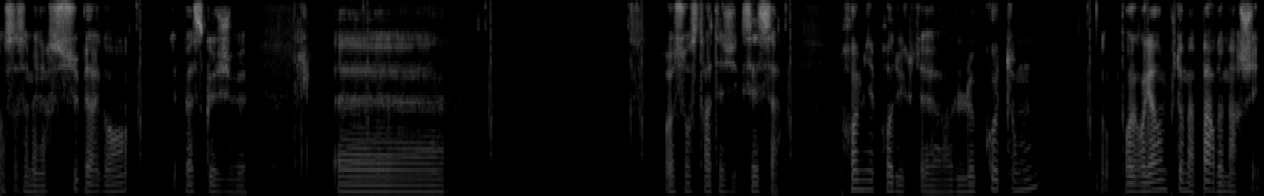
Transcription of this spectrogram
Non, ça, ça m'a l'air super grand. C'est pas ce que je veux. Euh... Ressources stratégiques, c'est ça. Premier producteur, le coton. regardons plutôt ma part de marché.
